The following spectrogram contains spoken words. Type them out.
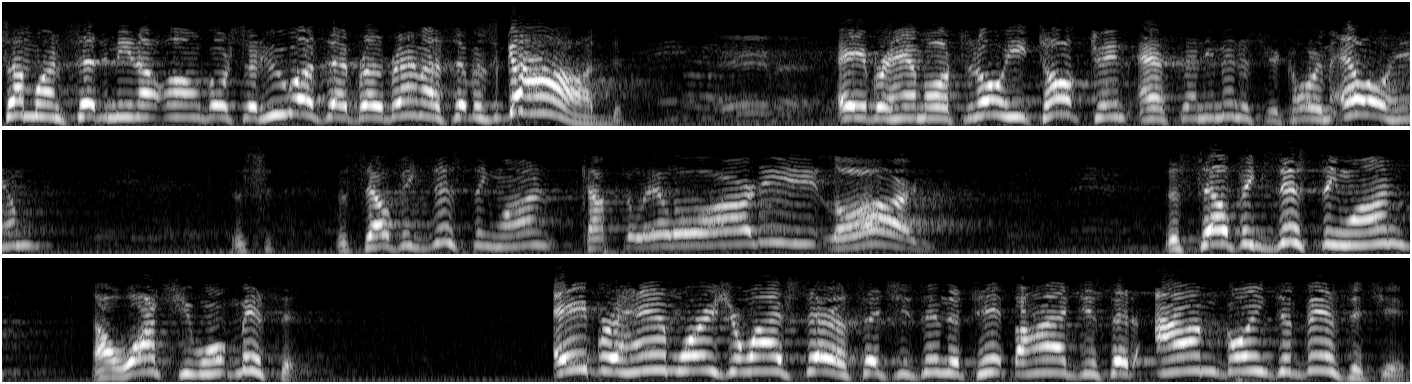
Someone said to me not long ago, said, Who was that, Brother Branham? I said, It was God. Amen. Abraham ought to know. He talked to him, asked any ministry, called him Elohim. The, the self-existing one, capital L-O-R-D, Lord. The self-existing one. Now watch, you won't miss it. Abraham, where's your wife Sarah? Said she's in the tent behind you. Said, I'm going to visit you.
